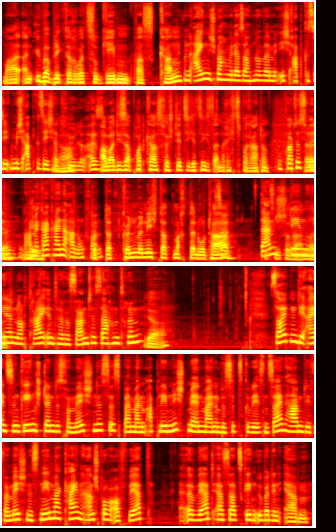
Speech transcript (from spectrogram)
mal einen Überblick darüber zu geben, was kann. Und eigentlich machen wir das auch nur, damit ich abgesi mich abgesichert Ja. fühle. Also Aber dieser Podcast versteht sich jetzt nicht als eine Rechtsberatung. um Gottes äh, Willen. da haben wir gar keine Ahnung Das, von. das können wir nicht, das macht der Notar. so, dann stehen hier noch drei interessante Sachen drin. Ja. Sollten die einzelnen Gegenstände des Vermächtnisses bei meinem Ableben nicht mehr in meinem Besitz gewesen sein, haben die Vermächtnisnehmer keinen Anspruch auf Wert, äh, Wertersatz gegenüber den Erben.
